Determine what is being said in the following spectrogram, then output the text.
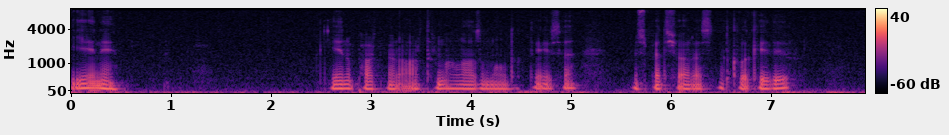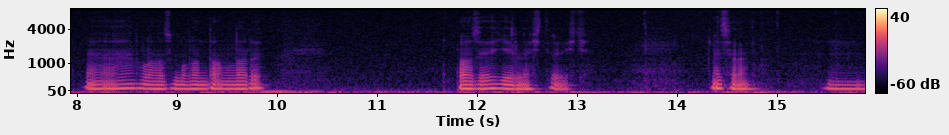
yeni yeni partner artırmaq lazım olduqda isə müsbət işarəsinə klik edib ə, lazım olan danları bazaya yerləşdiririk. Məsələn, hmm,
